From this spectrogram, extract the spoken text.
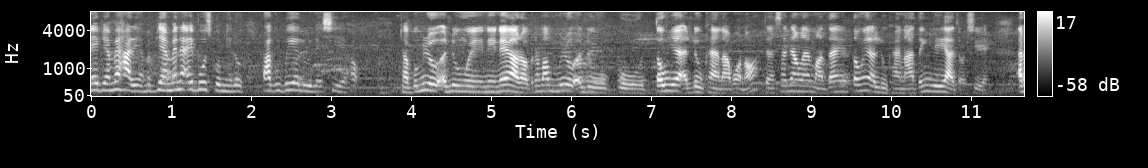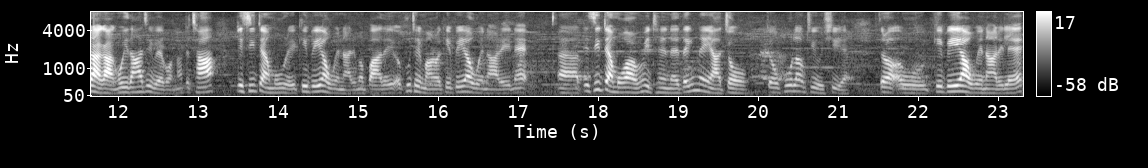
နေပြန်မဲ့ဟာတွေကမပြန်မဲနဲ့အဲ့ post ကိုမြင်လို့လာကူပေးရလူတွေလည်းရှိတယ်ဟုတ်ဒါဘုမီတို့အလှငွေအနေနဲ့ကတော့ပထမဘုမီတို့အလှဟို3ရက်အလှခံတာပေါ့နော်ဒါစမ်းချောင်းလမ်းမှာတိုင်း3ရက်အလှခံတာ3400ကျော်ရှိတယ် အဲ့ဒါကငွေသားကြီးပဲပေါ့နော်တခြားပစ္စည်းတန်ဖိုးတွေ KB ရောက်ဝင်တာတွေမပါသေးဘူးအခုချိန်မှာတော့ KB ရောက်ဝင်တာတွေနဲ့အာပစ္စည်းတန်ဖိုးကတော့ဘုမီထင်တယ်3200ကျော်ကျော်ဖိုးလောက်ထိကိုရှိတယ်ဆိုတော့ဟို KB ရောက်ဝင်တာတွေလည်း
